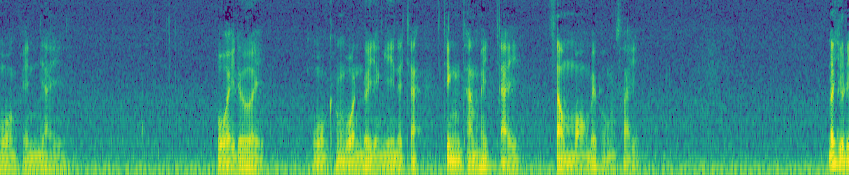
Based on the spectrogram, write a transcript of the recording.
ห่วงเป็นใย ป่วยด้วย ห่วงกังวลด้วยอย่างนี้นะจ๊ะ จึงทำให้ใจเศร้าหมองไม่ผ่องใส แล้วอยู่ใน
